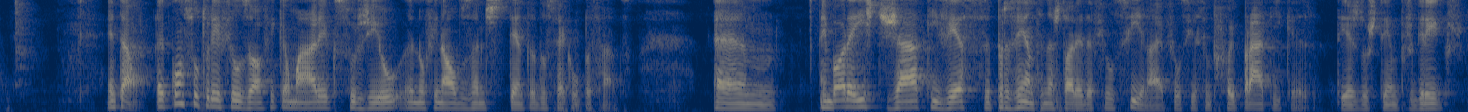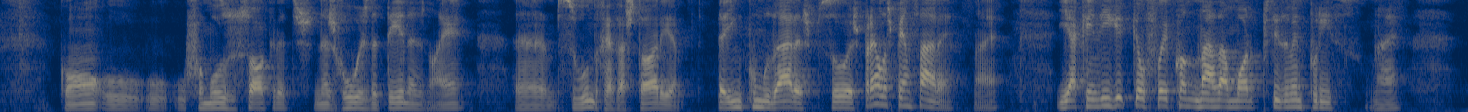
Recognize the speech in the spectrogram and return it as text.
Então, a consultoria filosófica é uma área que surgiu no final dos anos 70 do século passado. Um, embora isto já tivesse presente na história da filosofia, não é? a filosofia sempre foi prática desde os tempos gregos, com o, o, o famoso Sócrates nas ruas de Atenas, não é? Uh, segundo reza a história, a incomodar as pessoas para elas pensarem, não é? E há quem diga que ele foi condenado à morte precisamente por isso, não é?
